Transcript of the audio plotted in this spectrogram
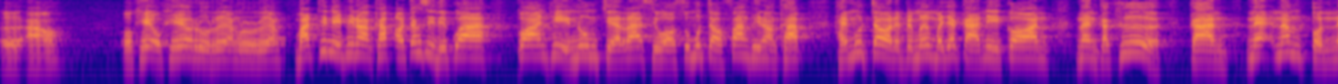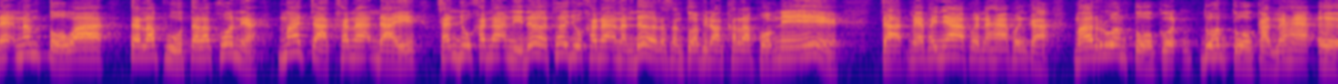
เออเอาโอเค โอเค รู้เรื่องรู้เรื่อง บัตรที่นี่พี่น้องครับ เอาจังสีดีกว่า ก่อนที่หนุ่มเจียระสิวอสุมุจเจ้าฟังพี่น้องครับ ให้มุจเจ้าได้ไปเมืองบรรยากาศนี่ก่อน นั่นก็คือการแนะนำตนแนะนำตัวว่าแต่ละผู้แต่ละคนเนี่ยมาจากคณะใด ฉันอยู่คณะนีเดอร์เธออยู่คณะนันเดอร์สันตัวพี่น้องครับผมนี่จากแม่พญาเพิ่นนะฮะเพิ่นกะมาร่วมตัวกดร่วมตัวกันนะฮะเออ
